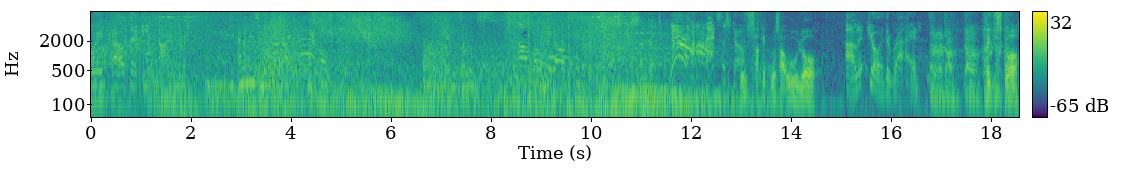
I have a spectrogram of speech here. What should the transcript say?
Break out the eating iron. The enemy's middle tower silence. I'll load the auto. Yeah, that's the stuff. Ang sakit mo sa ulo. I'll enjoy the ride. Ay, Diyos ko.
